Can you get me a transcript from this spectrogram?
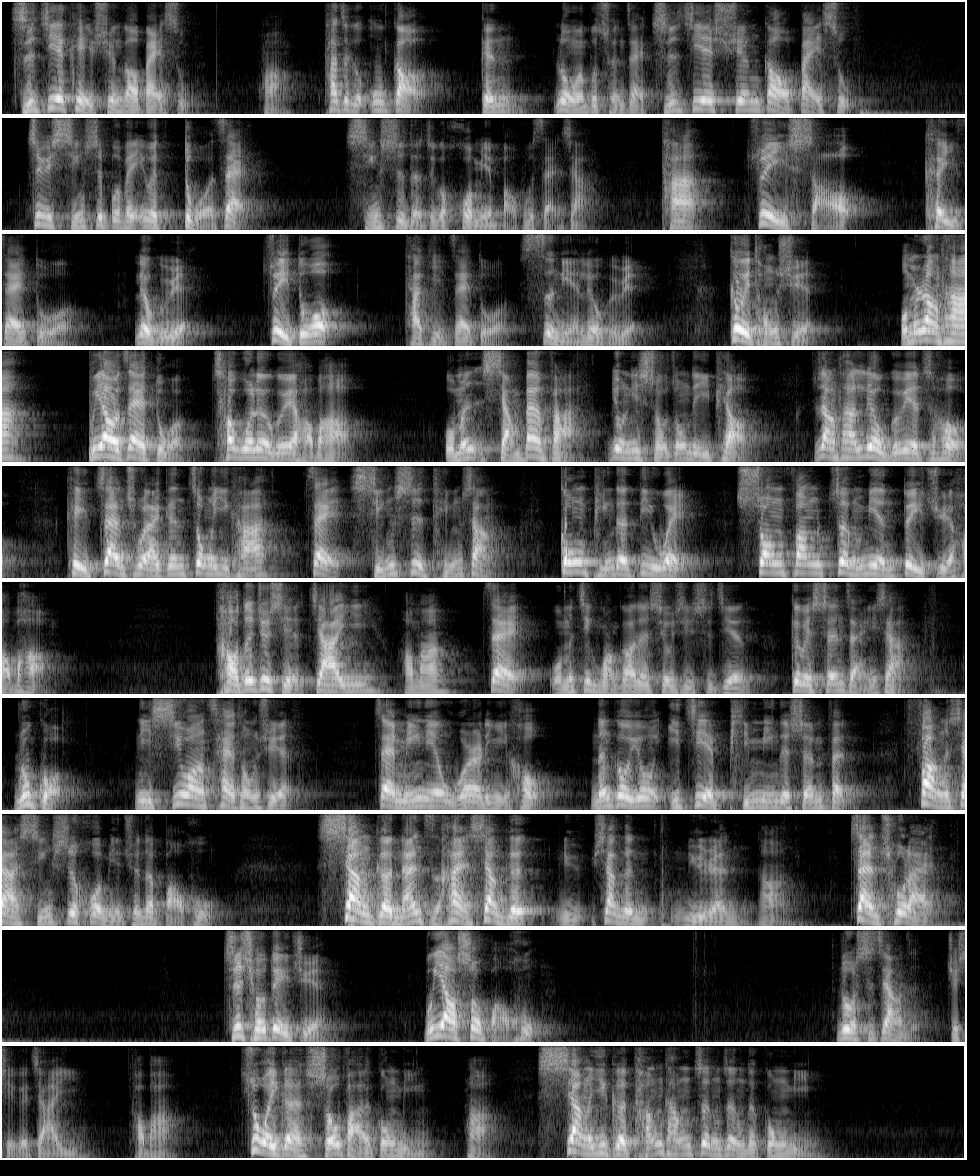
直接可以宣告败诉，哈，他这个诬告跟论文不存在，直接宣告败诉。至于刑事部分，因为躲在刑事的这个豁免保护伞下，他最少可以再躲。六个月，最多他可以再躲四年六个月。各位同学，我们让他不要再躲超过六个月，好不好？我们想办法用你手中的一票，让他六个月之后可以站出来跟众议咖在刑事庭上公平的地位，双方正面对决，好不好？好的就写加一，好吗？在我们进广告的休息时间，各位伸展一下，如果。你希望蔡同学在明年五二零以后，能够用一介平民的身份，放下刑事豁免权的保护，像个男子汉，像个女，像个女人啊，站出来，直球对决，不要受保护。如果是这样子，就写个加一，好不好？做一个守法的公民啊，像一个堂堂正正的公民，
